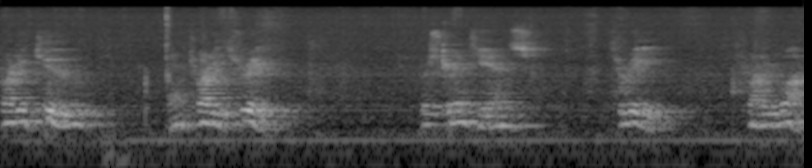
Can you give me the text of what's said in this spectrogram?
22 and 23. 1 Corinthians 3, 21.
